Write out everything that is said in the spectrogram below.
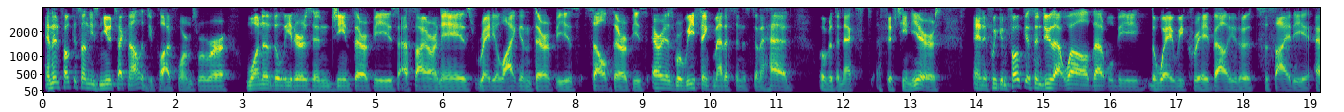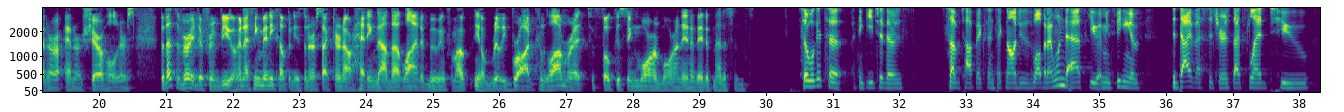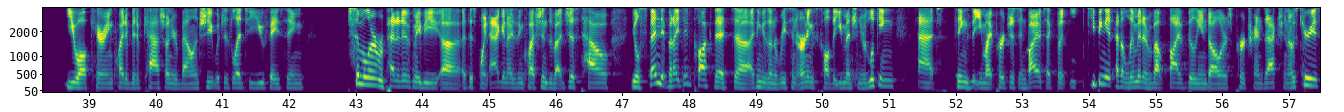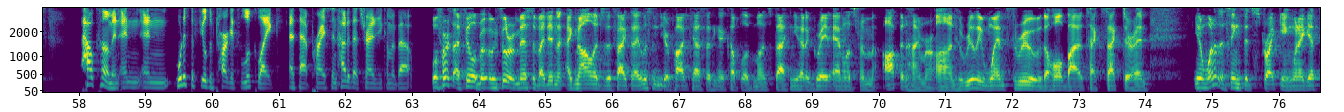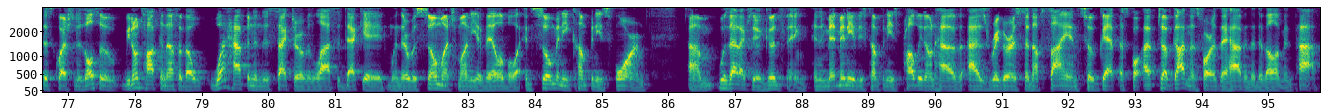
and then focus on these new technology platforms where we're one of the leaders in gene therapies, siRNAs, radioligand therapies, cell therapies, areas where we think medicine is going to head over the next 15 years. And if we can focus and do that well, that will be the way we create value to society and our and our shareholders. But that's a very different view. And I think many companies in our sector now are heading down that line of moving from a you know really broad conglomerate to focusing more and more on innovative medicines. So we'll get to I think each of those subtopics and technologies as well. But I wanted to ask you, I mean, speaking of the divestitures, that's led to you all carrying quite a bit of cash on your balance sheet, which has led to you facing similar, repetitive, maybe uh, at this point, agonizing questions about just how you'll spend it. But I did clock that uh, I think it was on a recent earnings call that you mentioned you're looking at things that you might purchase in biotech, but keeping it at a limit of about $5 billion per transaction. I was curious, how come and, and, and what does the field of targets look like at that price and how did that strategy come about? Well, first, I feel would feel remiss if I didn't acknowledge the fact that I listened to your podcast. I think a couple of months back, and you had a great analyst from Oppenheimer on who really went through the whole biotech sector. And you know, one of the things that's striking when I get this question is also we don't talk enough about what happened in this sector over the last decade when there was so much money available and so many companies formed um, was that actually a good thing? And many of these companies probably don't have as rigorous enough science to get as far uh, to have gotten as far as they have in the development path.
